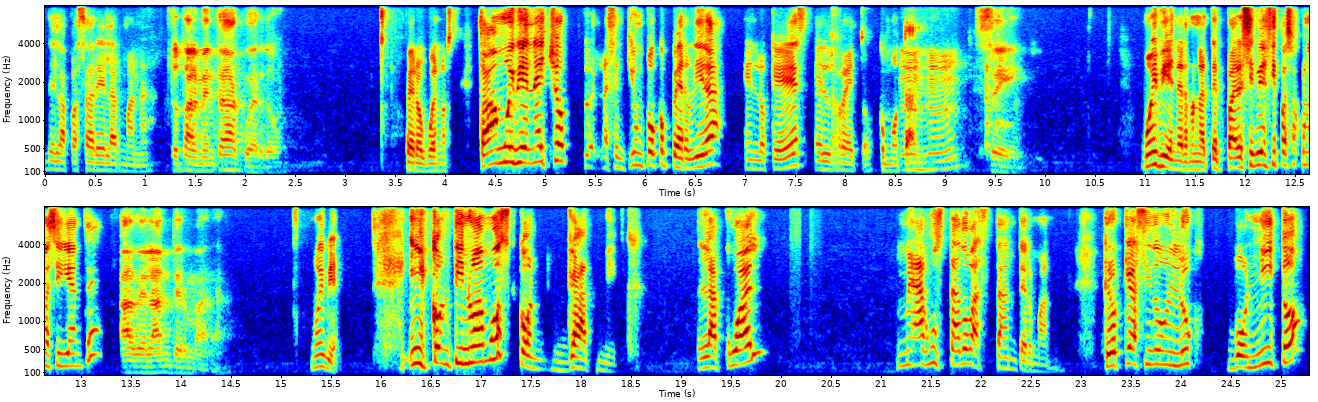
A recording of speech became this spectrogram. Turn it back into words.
de la pasarela, hermana. Totalmente de acuerdo. Pero bueno, estaba muy bien hecho, la sentí un poco perdida en lo que es el reto como tal. sí. Muy bien, hermana. ¿Te parece bien si paso con la siguiente? Adelante, hermana. Muy bien. Y continuamos con Gatmik, la cual me ha gustado bastante, hermano. Creo que ha sido un look bonito.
